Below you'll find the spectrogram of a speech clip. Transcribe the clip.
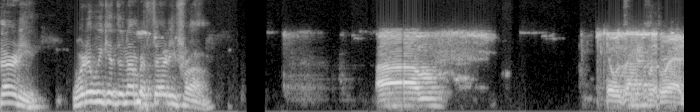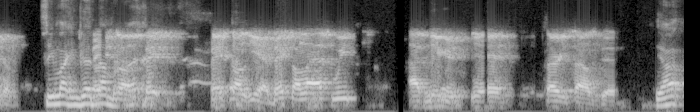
Thirty. Where did we get the number thirty from? Um, it was actually random. Seemed like a good Based number. on, right? based, based on yeah, based on last week, I figured yeah, thirty sounds good. Yeah.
